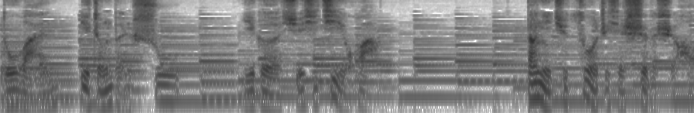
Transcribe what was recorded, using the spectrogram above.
读完一整本书，一个学习计划。当你去做这些事的时候，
